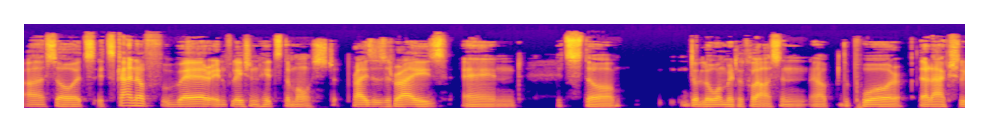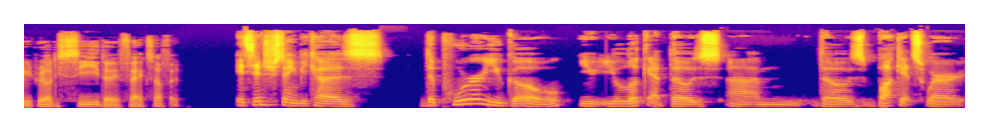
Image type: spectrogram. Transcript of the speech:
Uh, so it's it's kind of where inflation hits the most. Prices rise, and it's the the lower middle class and uh, the poor that actually really see the effects of it. it's interesting because the poorer you go, you you look at those um, those buckets where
